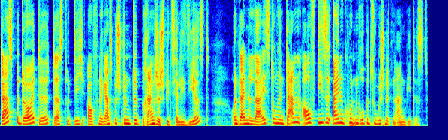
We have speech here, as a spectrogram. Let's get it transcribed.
Das bedeutet, dass du dich auf eine ganz bestimmte Branche spezialisierst und deine Leistungen dann auf diese eine Kundengruppe zugeschnitten anbietest.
